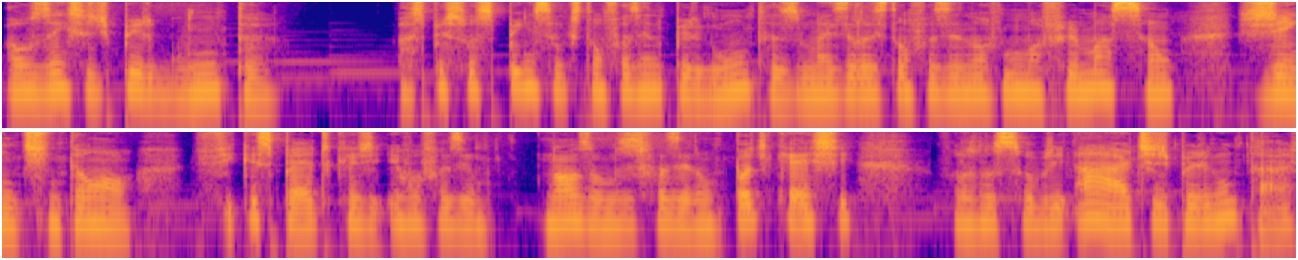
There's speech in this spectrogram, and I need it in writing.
A ausência de pergunta. As pessoas pensam que estão fazendo perguntas, mas elas estão fazendo uma afirmação. Gente, então, ó, fica esperto que eu vou fazer um, nós vamos fazer um podcast falando sobre a arte de perguntar.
